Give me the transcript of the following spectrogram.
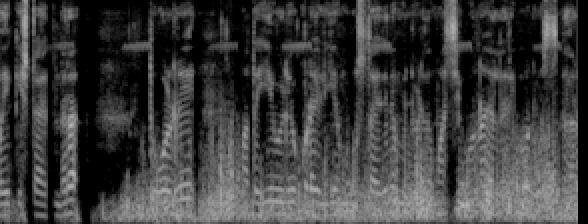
ಬೈಕ್ ಇಷ್ಟ ಆಯ್ತಂದ್ರೆ ತೊಗೊಳ್ರಿ. ಮತ್ತು ಈ ವಿಡಿಯೋ ಕೂಡ ಇಲ್ಲಿಗೆ ಮುಗಿಸ್ತಾ ಇದ್ದೀನಿ. ಮುಂದಿನ ಮಾತು ಸಿಗೋಣ. ಎಲ್ಲರಿಗೂ ನಮಸ್ಕಾರ.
